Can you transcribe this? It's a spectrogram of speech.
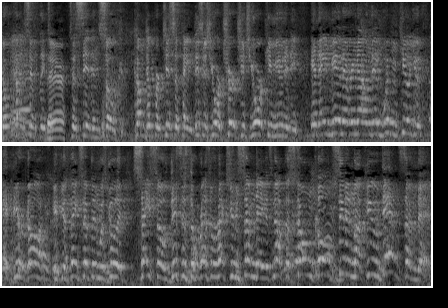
Don't come simply to, to sit and soak. Come to participate. This is your church. It's your community. And amen every now and then wouldn't kill you. And dear God, if you think something was good, say so. This is the resurrection Sunday. It's not the stone cold sit in my pew dead Sunday.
